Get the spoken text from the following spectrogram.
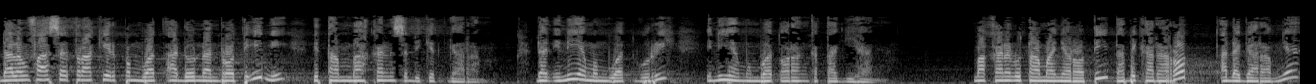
dalam fase terakhir pembuat adonan roti ini ditambahkan sedikit garam. Dan ini yang membuat gurih, ini yang membuat orang ketagihan. Makanan utamanya roti, tapi karena rot ada garamnya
